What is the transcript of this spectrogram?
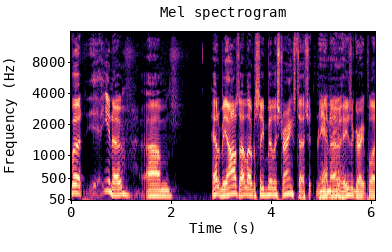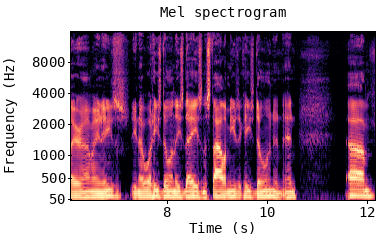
but you know, um, Hell, to be honest, I'd love to see Billy Strings touch it. Yeah, you know, man. he's a great player. I mean, he's you know what he's doing these days and the style of music he's doing, and and um,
